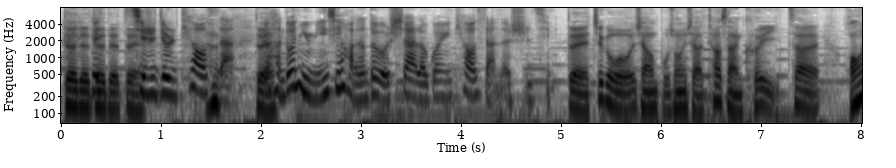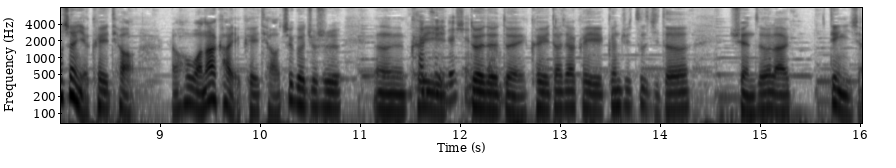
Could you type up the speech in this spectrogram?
对对对对对其实就是跳伞。对有很多女明星好像都有晒了关于跳伞的事情。对，这个我想补充一下，跳伞可以在皇后镇也可以跳。然后瓦纳卡也可以跳，这个就是，嗯、可以看自己的选，择对对对，可以，大家可以根据自己的选择来定一下。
